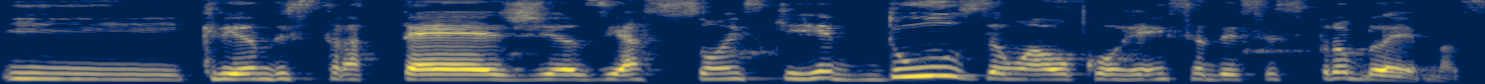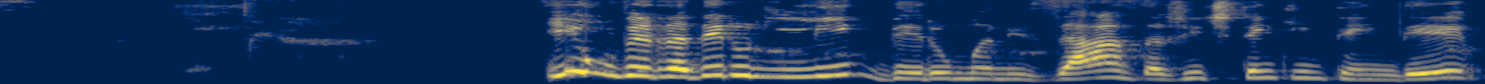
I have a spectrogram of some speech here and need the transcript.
e criando estratégias e ações que reduzam a ocorrência desses problemas. E um verdadeiro líder humanizado, a gente tem que entender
